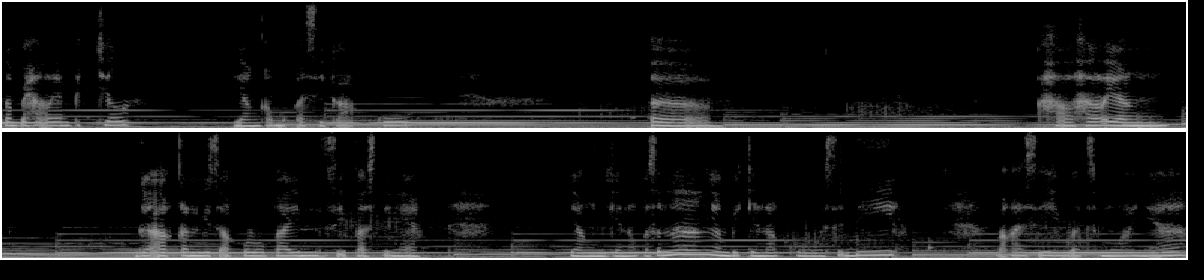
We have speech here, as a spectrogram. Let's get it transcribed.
sampai hal yang kecil yang kamu kasih ke aku. Hal hal-hal yang gak akan bisa aku lupain sih pastinya. Yang bikin aku senang yang bikin aku sedih. Makasih buat semuanya.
